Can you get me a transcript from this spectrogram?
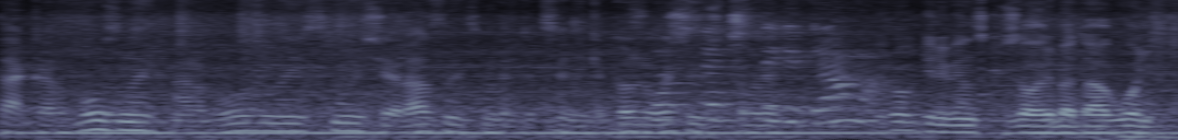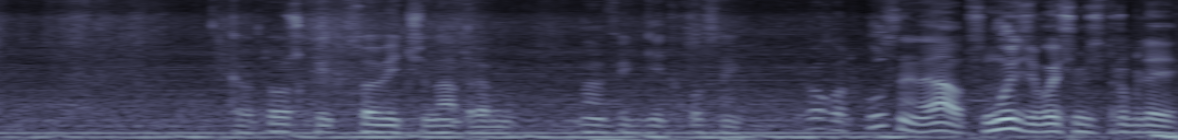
Так, арбузные, арбузные смузи, разные, смотрите, ценники. Тоже 80 рублей. Пирог деревенский взял, ребята, огонь. Картошка, яйцо, ветчина, прям ну, офигеть вкусный. Пирог вот вкусный, да, вот смузи 80 рублей.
